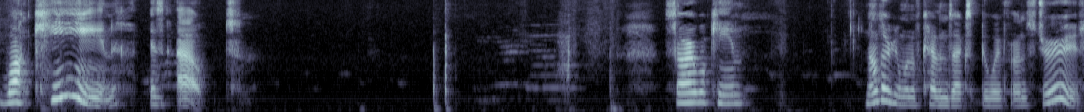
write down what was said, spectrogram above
Joaquin is out. Sorry, Joaquin. Another one of Kevin's ex boyfriends. Jeez.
